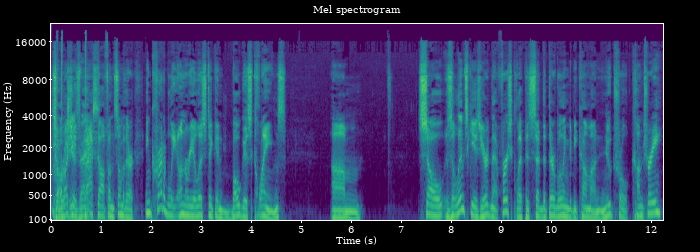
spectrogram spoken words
So oh, Russia has backed off on some of their incredibly unrealistic and bogus claims. Um, so Zelensky, as you heard in that first clip, has said that they're willing to become a neutral country,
